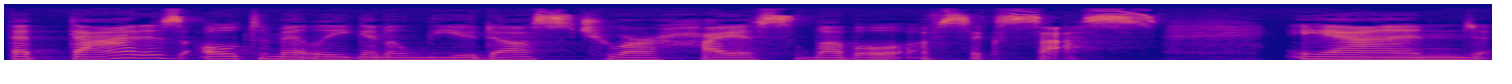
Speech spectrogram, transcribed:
that that is ultimately going to lead us to our highest level of success and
